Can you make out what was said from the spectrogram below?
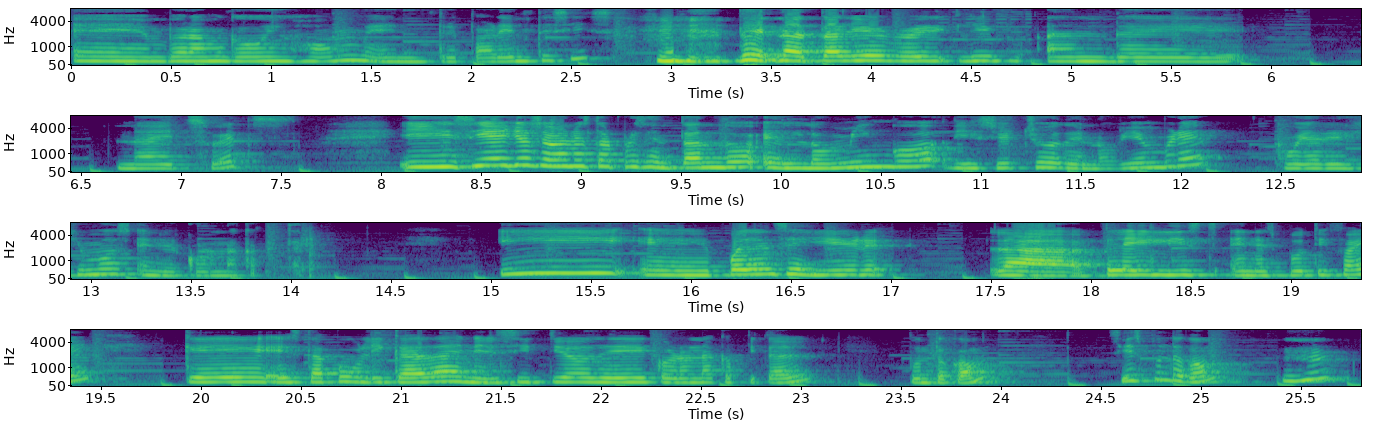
eh, But I'm Going Home, entre paréntesis, de Natalia Ratliff and the Night Sweats. Y sí, ellos se van a estar presentando el domingo 18 de noviembre, como ya dijimos, en el Corona Capital. Y eh, pueden seguir la playlist en Spotify que está publicada en el sitio de coronacapital.com. ¿Sí es .com? Ujú.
